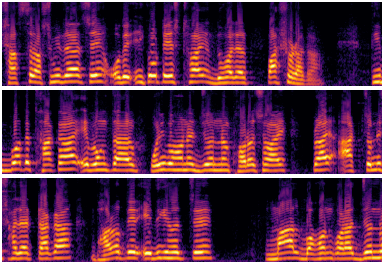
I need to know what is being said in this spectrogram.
স্বাস্থ্যের অসুবিধা আছে ওদের ইকো টেস্ট হয় দু হাজার পাঁচশো টাকা। তিব্বতে থাকা এবং তার পরিবহনের জন্য খরচ হয় প্রায় আটচল্লিশ হাজার টাকা ভারতের এদিকে হচ্ছে মাল বহন করার জন্য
